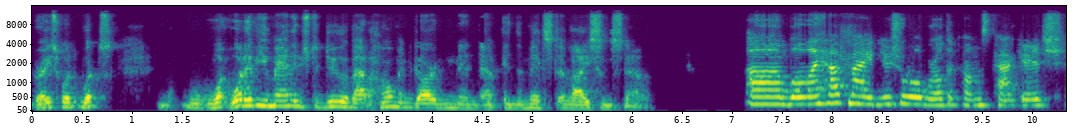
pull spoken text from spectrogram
Grace, what what's what what have you managed to do about home and garden in uh, in the midst of ice and snow? Um, well, I have my usual World of Homes package,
